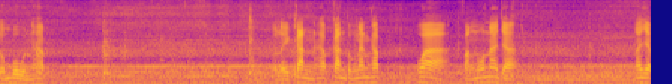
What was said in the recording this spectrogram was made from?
สมบูรณ์นะครับ ก็เลยกั้นนะครับกั้นตรงนั้นครับเพราะว่าฝั่งโน้นน่าจะ น่าจะ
